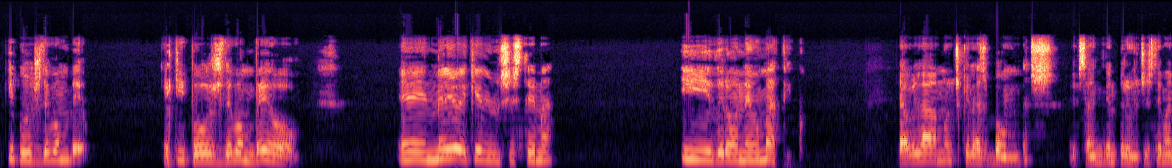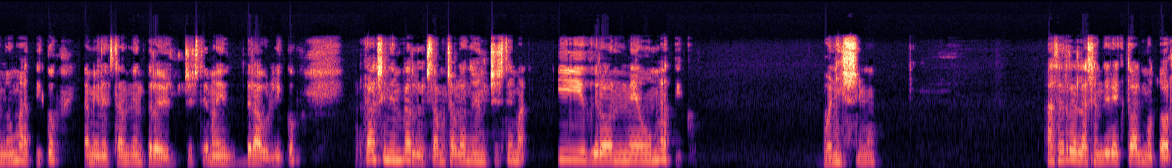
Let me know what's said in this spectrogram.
Equipos de bombeo. Equipos de bombeo. En medio de que de un sistema hidroneumático. Hablábamos que las bombas están dentro de un sistema neumático, también están dentro de un sistema hidráulico. Acá, sin embargo, estamos hablando de un sistema hidroneumático. Buenísimo. Hace relación directa al motor.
